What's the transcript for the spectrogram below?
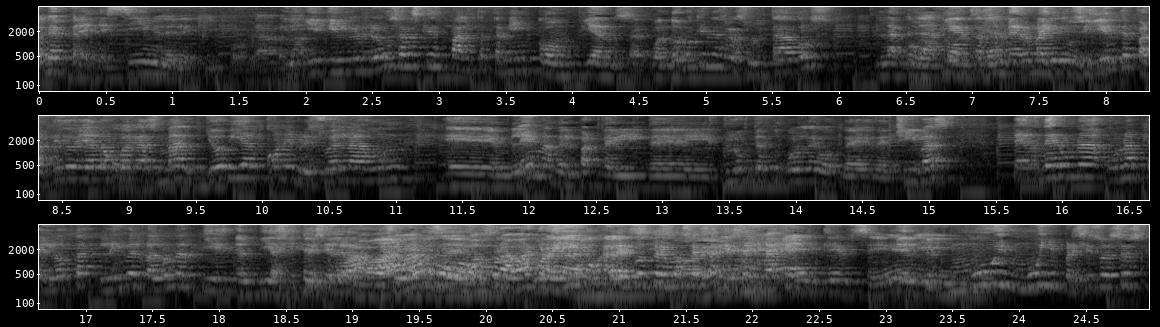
se vuelve predecible el equipo, la verdad. Y, y- y luego, ¿sabes qué? Falta también confianza. Cuando no tienes resultados, la confianza, se confianza, merma y tu sí. siguiente partido ya lo Sí. juegas mal. Yo vi al Cone Brizuela, un eh, emblema del, par- del, del club de fútbol de, de- de Chivas, perder una, una pelota, le iba el balón al, pie, al piecito y se le va abajo, por Sí, se le va por abajo, Por ahí, ojalá encontremos preciso, esa, ¿eh? esa imagen. El clip, sí. El clip muy, muy impreciso. Eso es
